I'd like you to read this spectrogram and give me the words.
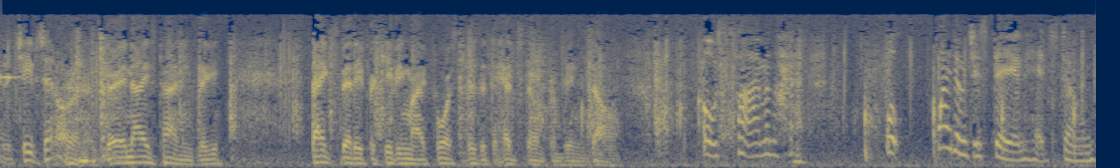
The chief's in already. It's very nice timing, Ziggy. Thanks, Betty, for keeping my forced visit to Headstone from being dull. Oh, Simon, I... Well, why don't you stay in Headstone?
